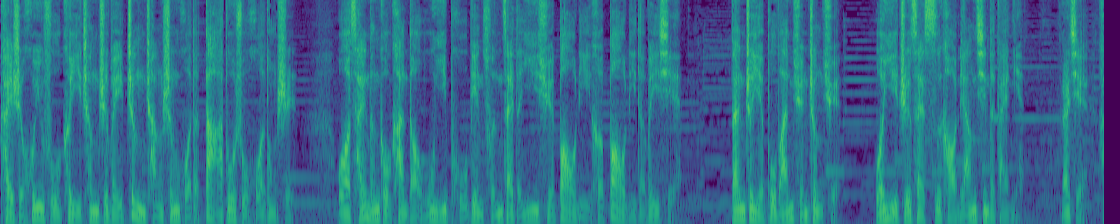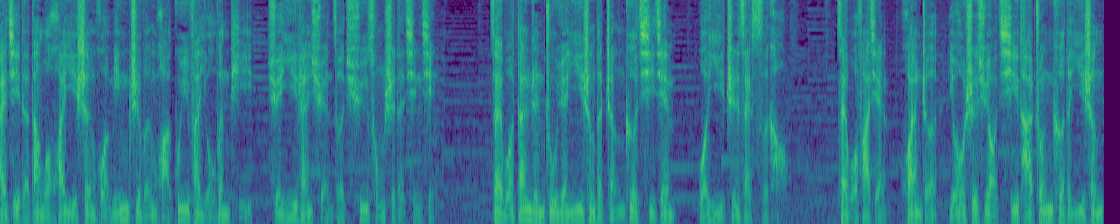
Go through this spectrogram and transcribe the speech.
开始恢复可以称之为正常生活的大多数活动时，我才能够看到无疑普遍存在的医学暴力和暴力的威胁。但这也不完全正确。我一直在思考良心的概念，而且还记得当我怀疑甚或明知文化规范有问题，却依然选择屈从时的情形。在我担任住院医生的整个期间，我一直在思考。在我发现患者有时需要其他专科的医生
